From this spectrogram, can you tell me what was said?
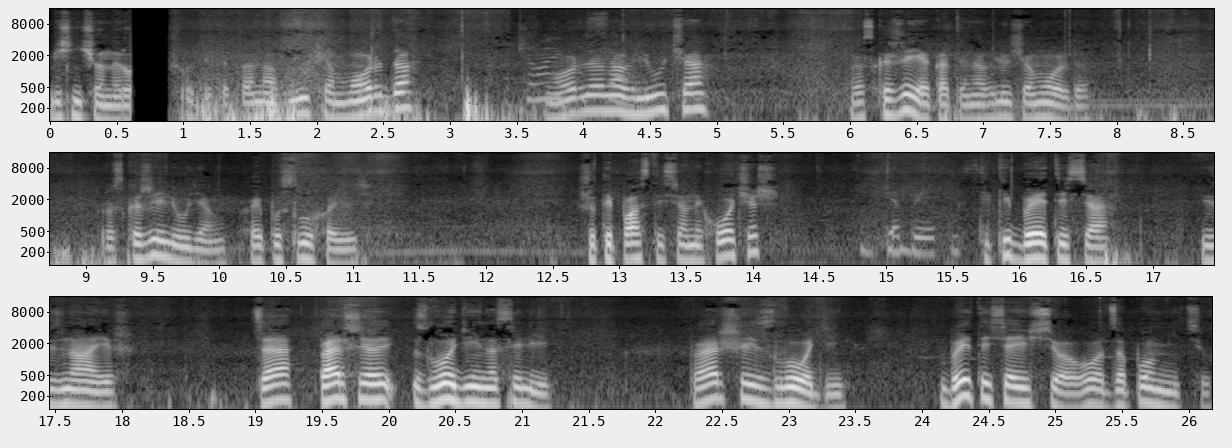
Більш нічого не робить. Що ти така наглюча морда? Морда наглюча. Розкажи, яка ти наглюча морда. Розкажи людям, хай послухають. Що ти пастися не хочеш, тільки битися і знаєш. Це перший злодій на селі. Перший злодій. Битися і все. От, запомніть цю.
